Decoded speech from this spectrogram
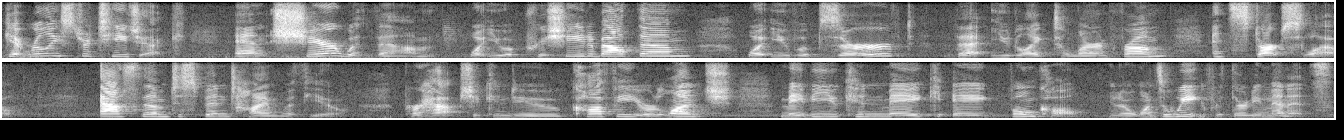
Get really strategic and share with them what you appreciate about them, what you've observed that you'd like to learn from, and start slow. Ask them to spend time with you. Perhaps you can do coffee or lunch. Maybe you can make a phone call, you know, once a week for 30 minutes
